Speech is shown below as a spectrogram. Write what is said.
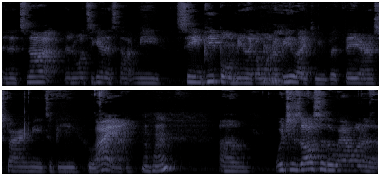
and it's not and once again it's not me seeing people and being like I want to be like you, but they are inspiring me to be who I am. Mm-hmm. Um, which is also the way I want to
